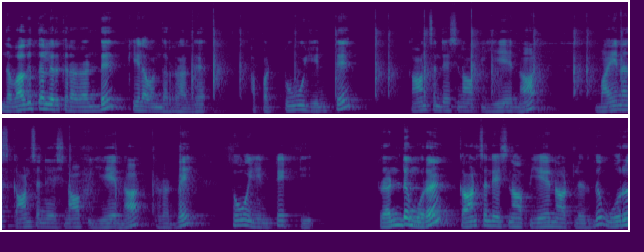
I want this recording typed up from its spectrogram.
இந்த வகுத்தல் இருக்கிற ரெண்டு கீழே வந்துடுறாங்க. அப்போ two into concentration of A naught minus concentration of A naught divided by 2 into T. ரெண்டு முறை கான்சன்ட்ரேஷன் ஆஃப் ஏ நாட்லேருந்து ஒரு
